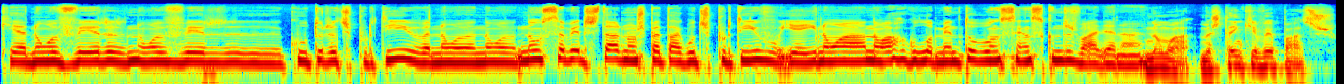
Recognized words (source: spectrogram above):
que é não haver, não haver eh, cultura desportiva, não, não, não saber estar num espetáculo desportivo e aí não há, não há regulamento ou bom senso que nos valha, não é? Não há, mas tem que haver passos.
